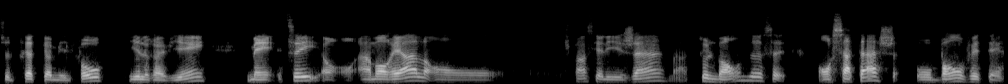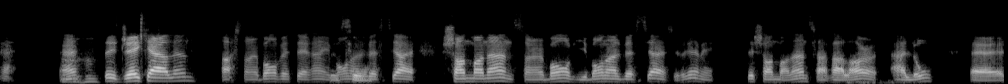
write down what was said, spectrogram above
tu le traites comme il faut, il revient. Mais, tu sais, à Montréal, on, je pense que les gens, ben, tout le monde, on s'attache aux bons vétérans. Hein? Uh-huh. Jake Allen, ah, c'est un bon vétéran, il est bon dans le vestiaire. Sean Monan, c'est un bon, il est bon dans le vestiaire, c'est vrai, mais Sean Monan, sa valeur à l'eau. Euh,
